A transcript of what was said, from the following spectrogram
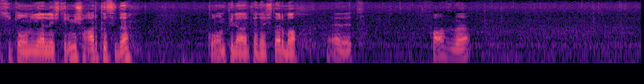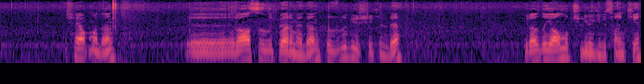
stoğunu yerleştirmiş. Arkası da komple arkadaşlar bal. Evet. Fazla şey yapmadan e, rahatsızlık vermeden hızlı bir şekilde biraz da yağmur çiliyor gibi sanki.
